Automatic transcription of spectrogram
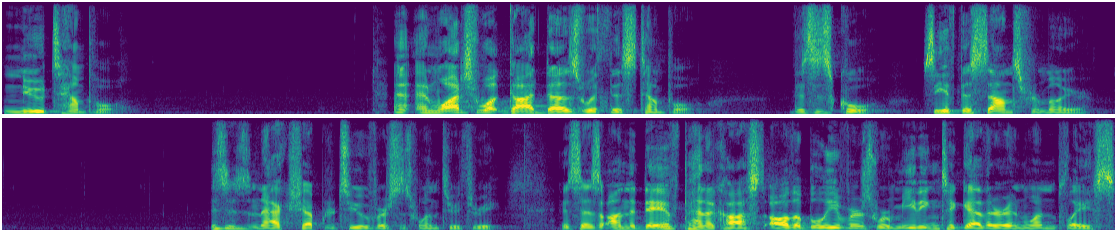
new temple. And, watch what God does with this temple. This is cool. See if this sounds familiar. This is in Acts chapter 2, verses 1 through 3. It says, On the day of Pentecost, all the believers were meeting together in one place,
